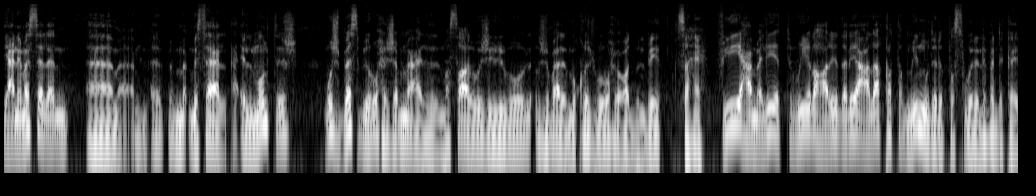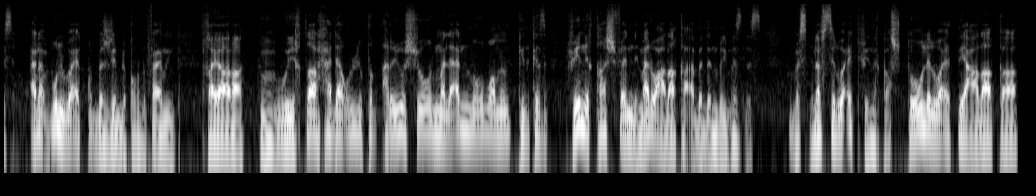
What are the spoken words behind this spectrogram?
يعني مثلا مثال المنتج مش بس بيروح يجمع المصاري ويجي يجيبه- يجيبها للمخرج ويروح يقعد بالبيت. صحيح. في عملية طويلة عريضة ليها علاقة طب مين مدير التصوير اللي بدك يسوي أنا. طول الوقت كنت بجيب لكردفاني خيارات. مم. ويختار حدا أقول له طب are you sure ما لأنه هو ممكن كذا. في نقاش فني ما له علاقة ابدا بال business بس بنفس الوقت في نقاش. طول الوقت ليه علاقة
